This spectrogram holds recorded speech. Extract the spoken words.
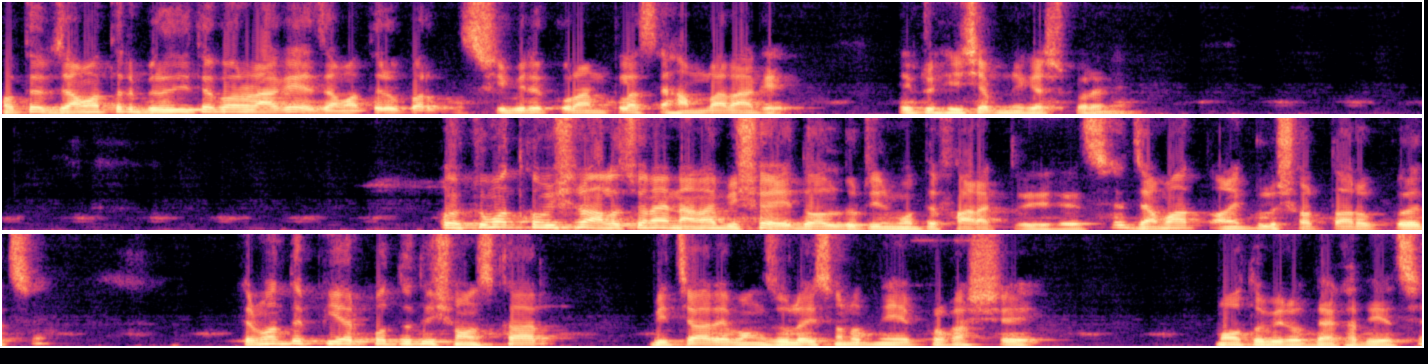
অতএব জামাতের বিরোধিতা করার আগে, জামাতের উপর শিবিরে কোরআন ক্লাসে হামলার আগে একটু হিসাব নিকাশ করে নিন। ঐক্যমত কমিশনের আলোচনায় নানা বিষয়ে দল দুটির মধ্যে ফারাক তৈরি হয়েছে। জামাত অনেকগুলো শর্ত আরোপ করেছে। এর মধ্যে পিয়ার পদ্ধতি সংস্কার, বিচার এবং জুলাই সনদ নিয়ে প্রকাশ্যে মতবিরোধ দেখা দিয়েছে।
